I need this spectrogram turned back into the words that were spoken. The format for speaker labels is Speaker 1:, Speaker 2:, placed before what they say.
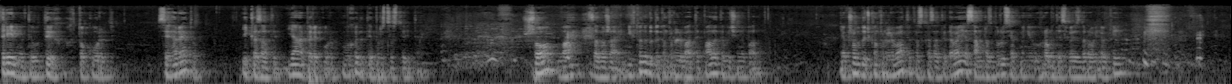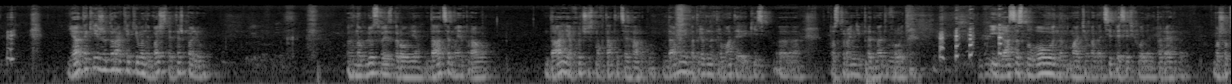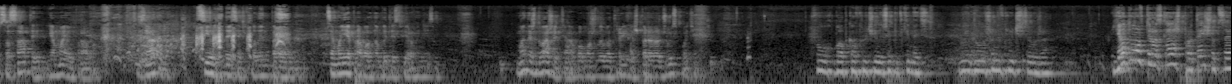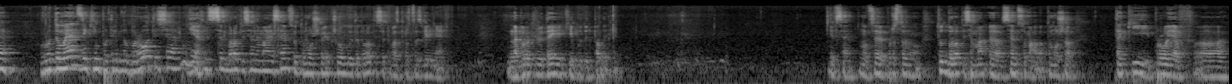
Speaker 1: стрільнути у тих, хто курить сигарету, і казати: Я на перекур. Виходите і просто стоїте. Що вам заважає? Ніхто не буде контролювати, палите ви чи не палите. Якщо будуть контролювати, то сказати, давай я сам розберусь, як мені гробити своє здоров'я, окей? Я такий же дурак, як і вони, бачите, я теж палю. Гноблю своє здоров'я. Да, це моє право. Да, я хочу смоктати цигарку. Да, мені потрібно тримати якийсь е, посторонній предмет в роті. І я заслуговую на мать його на ці 10 хвилин перерви. Бо щоб сосати, я маю право взяти цілих 10 хвилин перерви. Це моє право гнобити свій організм. У мене ж два життя, або можливо три, я ж перероджусь потім.
Speaker 2: Фух, бабка включилася під кінець. Бо я думав, що не включиться вже. Я думав, ти розкажеш про те, що це рудимент, з яким потрібно боротися.
Speaker 1: Ні, з цим боротися немає сенсу, тому що якщо ви будете боротися, то вас просто звільнять. Наберуть людей, які будуть палити. І все. Ну це просто ну тут боротися е, сенсу мало, тому що такий прояв е,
